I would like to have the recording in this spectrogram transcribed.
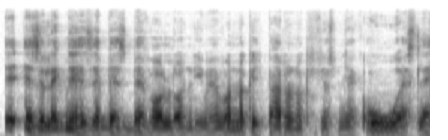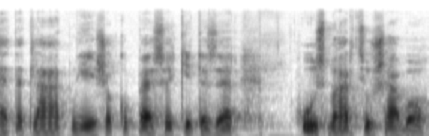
e, ez a legnehezebb ezt bevallani, mert vannak egy páran, akik azt mondják, ó, ezt lehetett látni, és akkor persze, hogy 2020 márciusában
